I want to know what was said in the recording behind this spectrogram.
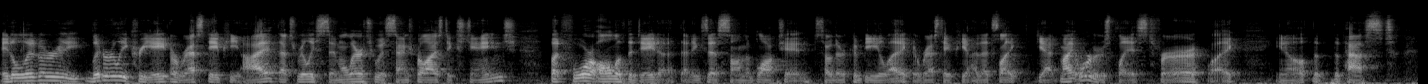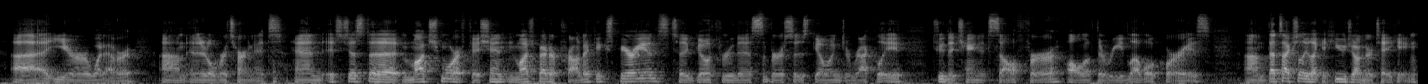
It'll literally literally create a REST API that's really similar to a centralized exchange, but for all of the data that exists on the blockchain. So there could be like a REST API that's like get my orders placed for like you know the the past uh, year or whatever, um, and it'll return it. And it's just a much more efficient and much better product experience to go through this versus going directly to the chain itself for all of the read level queries. Um, that's actually like a huge undertaking.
